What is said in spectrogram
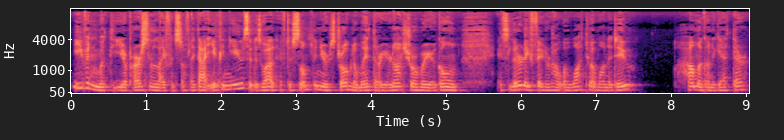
Even with your personal life and stuff like that, you can use it as well. If there's something you're struggling with or you're not sure where you're going, it's literally figuring out well, what do I want to do? How am I going to get there?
